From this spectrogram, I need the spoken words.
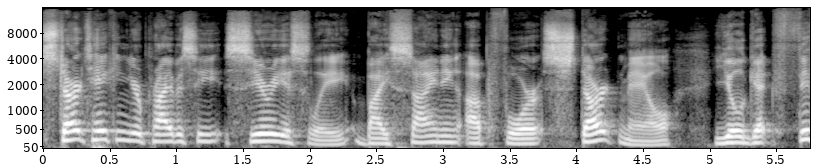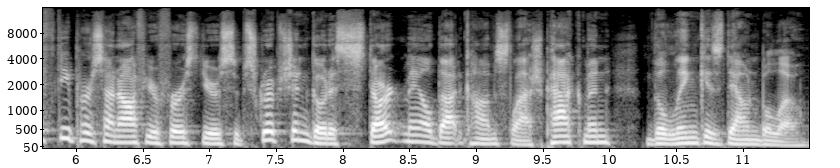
Start taking your privacy seriously by signing up for StartMail. You'll get 50% off your first year subscription. Go to startmail.com slash Pakman. The link is down below.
